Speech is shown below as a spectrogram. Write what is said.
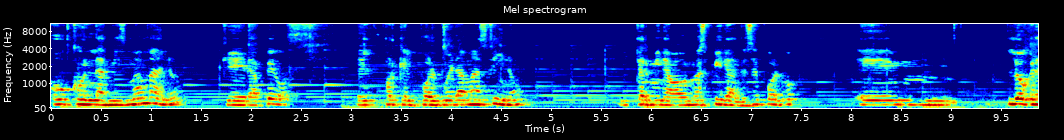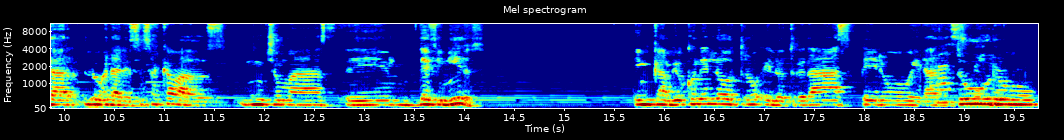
o con la misma mano, que era peor, porque el polvo era más fino y terminaba uno aspirando ese polvo, em, lograr, lograr esos acabados mucho más em, definidos. En cambio con el otro, el otro era áspero, era Áspero. duro.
